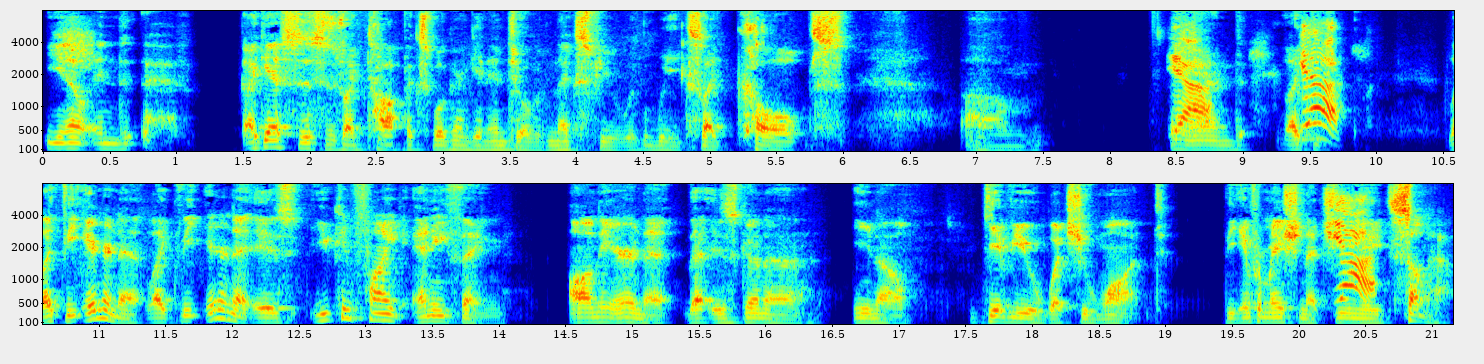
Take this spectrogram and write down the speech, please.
You know, and I guess this is like topics we're going to get into over the next few weeks, like cults, um, Yeah. and like yeah, like the internet. Like the internet is, you can find anything on the internet that is gonna, you know, give you what you want, the information that you Yeah. need somehow.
